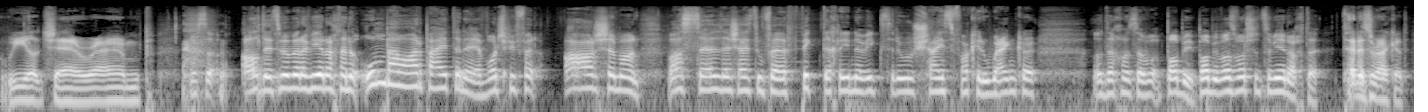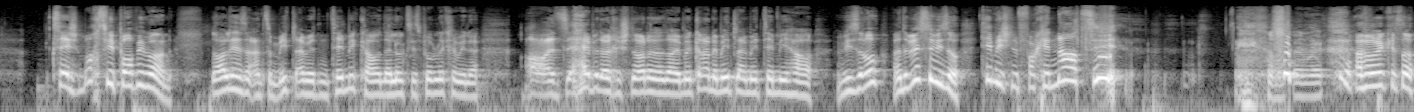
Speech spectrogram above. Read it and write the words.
Wheelchair Ramp. Also, Alter, jetzt müssen wir an Weihnachten eine Umbauarbeiten nehmen. Wolltest du mich verarschen, Mann? Was soll der Scheiß, du verfickter kleiner Wichser, du scheiß fucking Wanker. Und dann kommt so, Bobby, Bobby, was willst du zu Weihnachten? Tennis Racket. Siehst mach's wie Bobby, Mann. Und alle haben so Mitleid mit dem Timmy gehabt und dann schaut ins Publikum rein. Oh, jetzt hebt euch Schnorren und euch, wir gar nicht Mitleid mit Timmy haben. Wieso? Wenn du wisst wieso? Timmy ist ein fucking Nazi. Einfach wirklich so,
